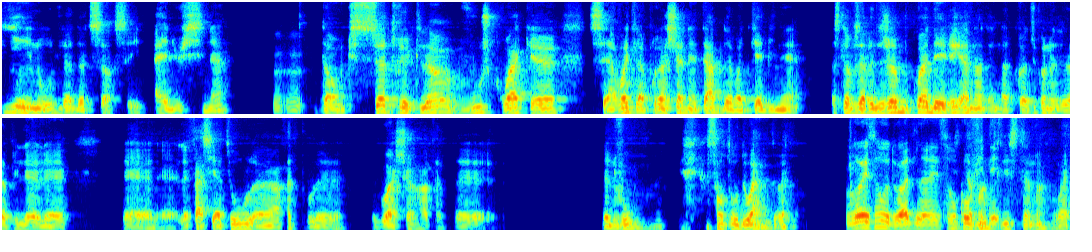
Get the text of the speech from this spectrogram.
bien au-delà de ça. C'est hallucinant. Donc, ce truc-là, vous, je crois que ça va être la prochaine étape de votre cabinet. Parce que vous avez déjà beaucoup adhéré à notre, produit qu'on a développé, le, le, le, le Fascia Tool, euh, en fait, pour le, le en fait. De nouveau. Ils sont aux douanes, toi? Oui, ils sont aux douanes, là. Ils sont confinés. Tristement, ouais.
